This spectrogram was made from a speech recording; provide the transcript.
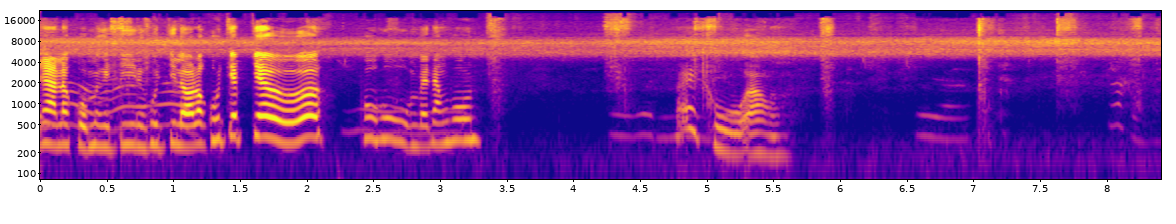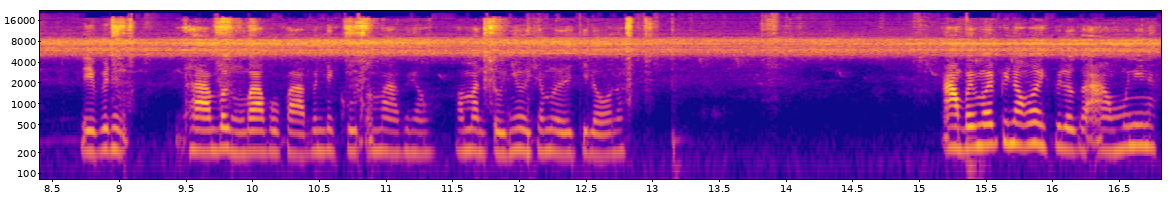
ย่าเราขู่แมงกะจี้ในคุดจิโลเราคุดเจ็บเจอผู้หูไปทางพูนไอ้ยขู่เอาดีเป็นทาเบิ่งบ้าผู้พาเป็นในคุดออกมาพี่น้องเพราะมันตัวเยอะช่ำเลยจิโลนะเอาไปหมดพี่น้องเอ้ยพี่เลยก็เอามื้อนี้นะ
